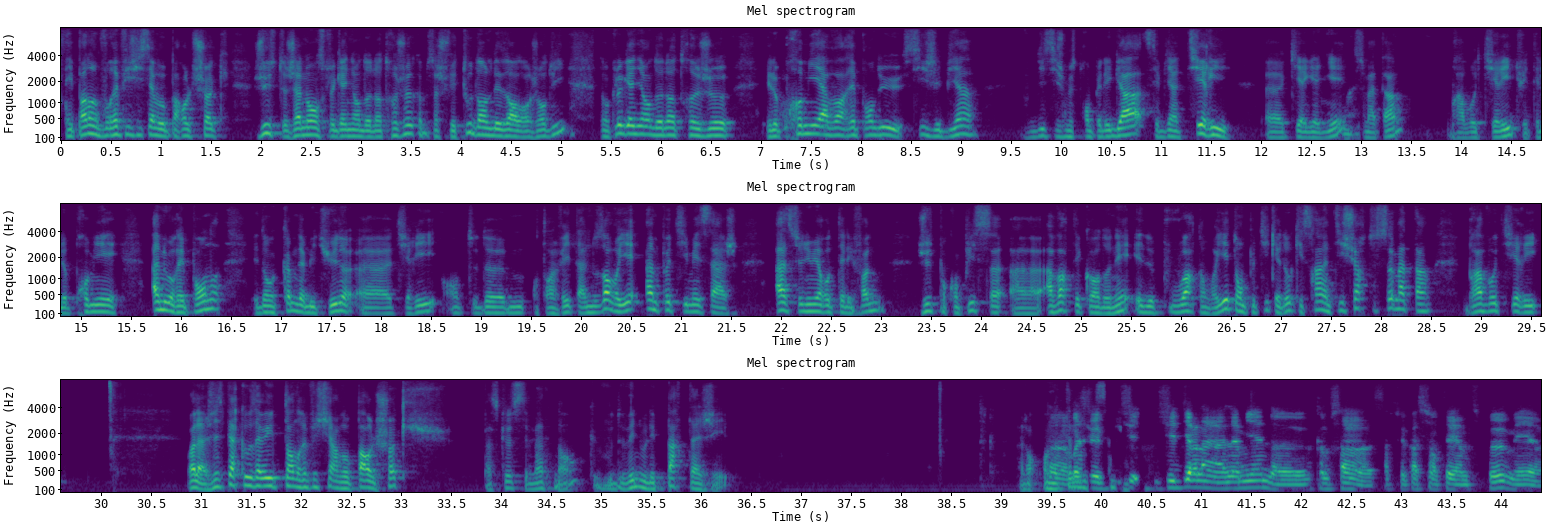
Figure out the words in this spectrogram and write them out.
Et pendant que vous réfléchissez à vos paroles choc, juste j'annonce le gagnant de notre jeu, comme ça je fais tout dans le désordre aujourd'hui. Donc le gagnant de notre jeu est le premier à avoir répondu, si j'ai bien, vous me dites si je me suis trompé les gars, c'est bien Thierry euh, qui a gagné ce matin. Bravo Thierry, tu étais le premier à nous répondre. Et donc comme d'habitude, euh, Thierry, on t'invite à nous envoyer un petit message à ce numéro de téléphone, juste pour qu'on puisse euh, avoir tes coordonnées et de pouvoir t'envoyer ton petit cadeau qui sera un t-shirt ce matin. Bravo Thierry. Voilà, j'espère que vous avez eu le temps de réfléchir à vos paroles choc, parce que c'est maintenant que vous devez nous les partager. Alors, on a Euh, moi, je vais, je- dire la, la mienne, euh, comme ça, ça fait patienter un petit peu, mais euh,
